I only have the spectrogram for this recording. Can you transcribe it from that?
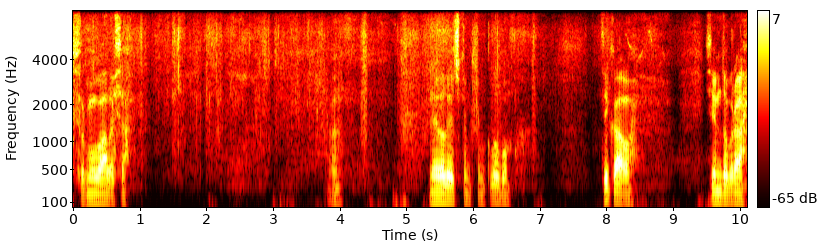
сформувалися. Невеличким таким клубом. Цікаво. Всім добра.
